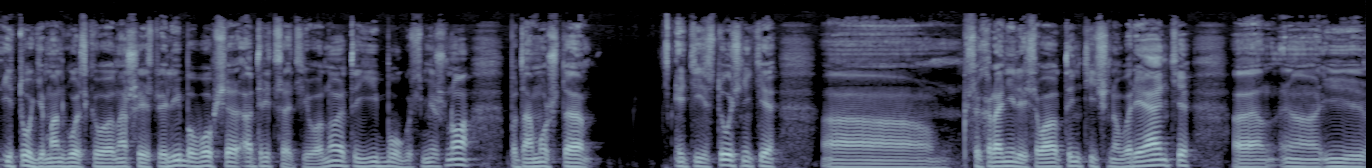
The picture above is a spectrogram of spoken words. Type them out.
итоги монгольского нашествия, либо вообще отрицать его. Но это, ей-богу, смешно, потому что эти источники сохранились в аутентичном варианте, Э, э, и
